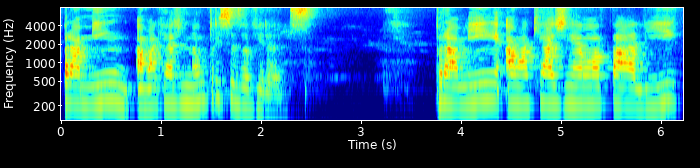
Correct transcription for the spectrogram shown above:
Para mim, a maquiagem não precisa vir antes. Para mim, a maquiagem ela tá ali,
